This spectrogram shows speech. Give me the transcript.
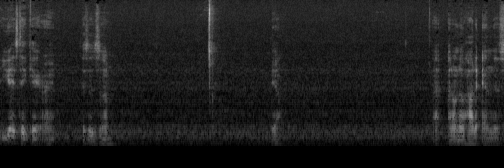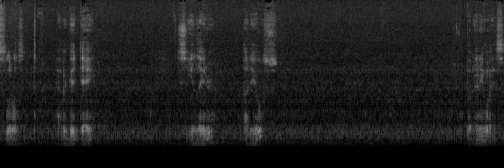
You guys take care, alright? This is, um, I, don't know how to end this little. Have a good day. See you later. Adios. But, anyways.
